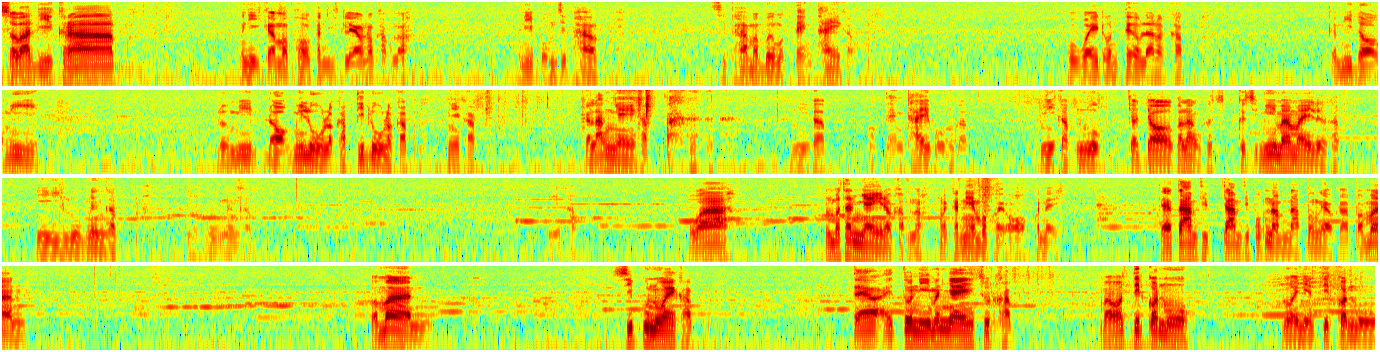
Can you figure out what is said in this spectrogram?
สวัสดีครับวันนี้ก็มาพอกันอีกแล้วเนาะครับเนาะวันนี้ผมสิพาสิพามาเบิ่งบักแตงไทยครับปลูกไว้โดนเติมแล้วล่ะครับ ก็มีดอกมีหรือมีดอกมีลูกแล้วครับ ติดลูกแล้วครับนี่ครับกำลังไงครับ นี่ครับบักแตงไทยผมครับนี่ครับลูกจอจอๆกำลังกระสิมีมาใหม่เลยครับนี่อีกลูกหนึ่งครับ นี่ลูกหนึ่งครับ นี่ครับ เพราะว่ามันมาท่านใหญ่เนาะครับเนาะมันก็แนมบ่ค่อยออกกันใดแต่ตามที่ตามที่ผมนับนับบ้างแล้วกับประมาณ ประมาณสิบกุนวยครับ แต่ไอตัวนี้มันใหญ่สุดครับหมายว่าติดก้อนมูหน่วยเนี่ยติดก้อนมู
